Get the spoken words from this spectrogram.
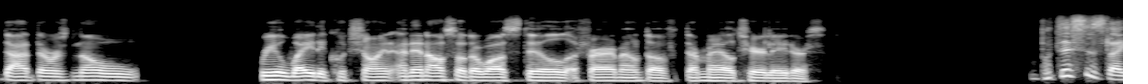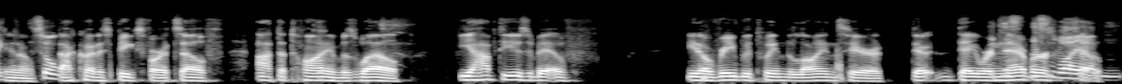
that there was no real way they could shine, and then also there was still a fair amount of their male cheerleaders. But this is like You know, so. that kind of speaks for itself at the time as well. You have to use a bit of, you know, read between the lines here. They they were this, never. This is why I'm.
